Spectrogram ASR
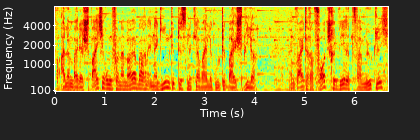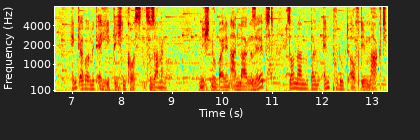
Vor allem bei der Speicherung von erneuerbaren Energien gibt es mittlerweile gute Beispiele. Ein weiterer Fortschritt wäre zwar möglich, hängt aber mit erheblichen Kosten zusammen. Nicht nur bei den Anlagen selbst, sondern beim Endprodukt auf dem Markt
